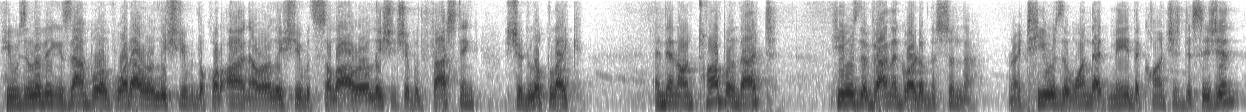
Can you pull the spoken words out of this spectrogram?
He was a living example of what our relationship with the Quran, our relationship with Salah, our relationship with fasting should look like. And then on top of that, he was the vanguard of the Sunnah, right? He was the one that made the conscious decision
